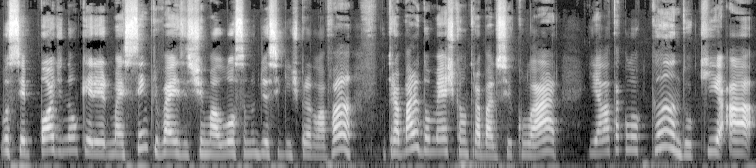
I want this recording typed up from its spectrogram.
você pode não querer, mas sempre vai existir uma louça no dia seguinte para lavar. O trabalho doméstico é um trabalho circular e ela está colocando que a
